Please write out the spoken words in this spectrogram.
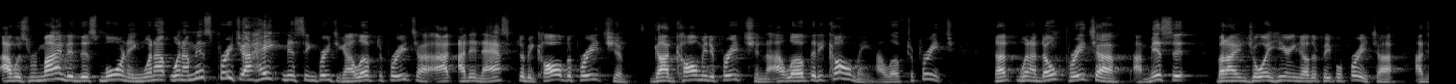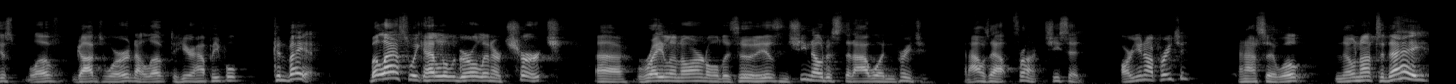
I was reminded this morning when I, when I miss preaching, I hate missing preaching. I love to preach. I, I, I didn't ask to be called to preach. And God called me to preach, and I love that He called me. I love to preach. When I don't preach, I, I miss it but I enjoy hearing other people preach. I, I just love God's word and I love to hear how people convey it. But last week I had a little girl in our church, uh, Raylan Arnold is who it is, and she noticed that I wasn't preaching. And I was out front. She said, Are you not preaching? And I said, Well, no, not today.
